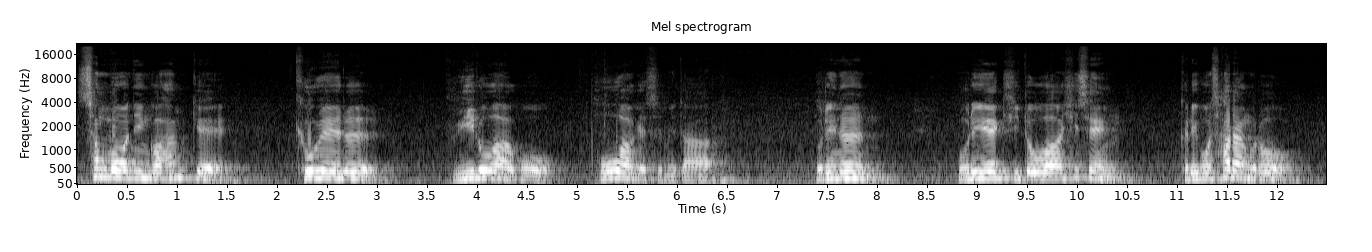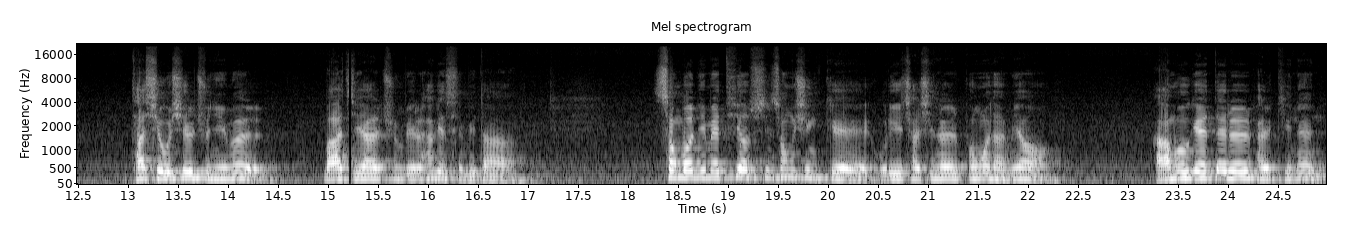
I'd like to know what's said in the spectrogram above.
성모님과 함께 교회를 위로하고 보호하겠습니다. 우리는 우리의 기도와 희생 그리고 사랑으로 다시 오실 주님을 맞이할 준비를 하겠습니다. 성모님의 티 없인 성신께 우리 자신을 봉헌하며 암흑의 때를 밝히는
